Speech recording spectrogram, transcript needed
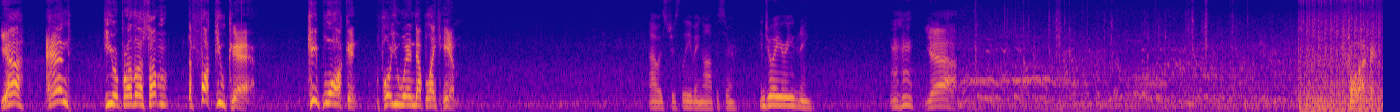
Yeah? And? He your brother or something? The fuck you care? Keep walking before you end up like him. I was just leaving, officer. Enjoy your evening. Mm-hmm. Yeah. Fuck.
